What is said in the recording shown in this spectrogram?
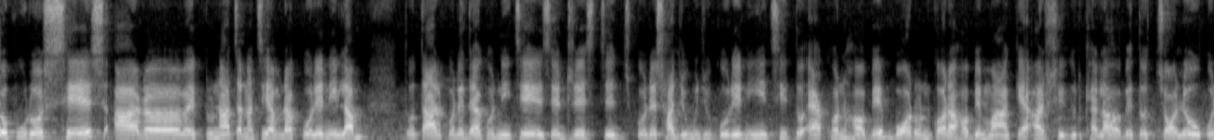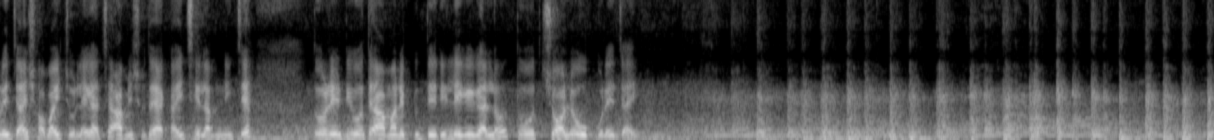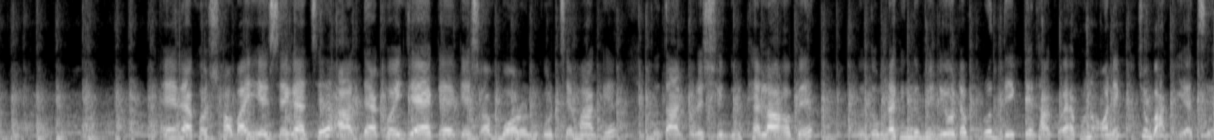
পুজো পুরো শেষ আর একটু নাচানাচি আমরা করে নিলাম। তো তারপরে দেখো নিচে এসে ড্রেস চেঞ্জ করে সাজুগুজু করে নিয়েছি। তো এখন হবে, বরণ করা হবে মাকে আর সিঁদুর খেলা হবে। তো চলো উপরে যাই, সবাই চলে গেছে, আমি শুধু একাই ছিলাম নিচে। তো রেডি হতে আমার একটু দেরি লেগে গেল। তো চলো উপরে যাই। এই দেখো সবাই এসে গেছে। আর দেখো এই যে একে একে সব বরণ করছে মাকে। তো তারপরে সিঁদুর খেলা হবে। তো তোমরা কিন্তু ভিডিওটা পুরো দেখতে থাকো। এখন অনেক কিছু বাকি আছে।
